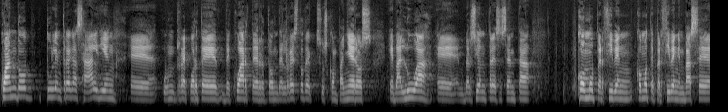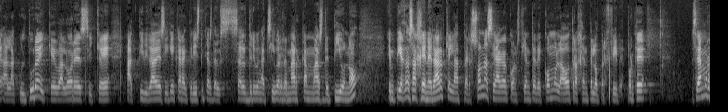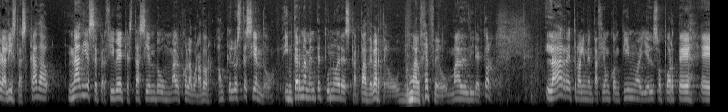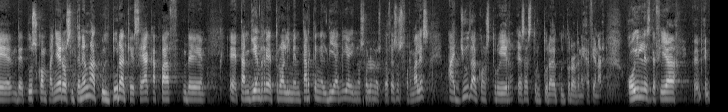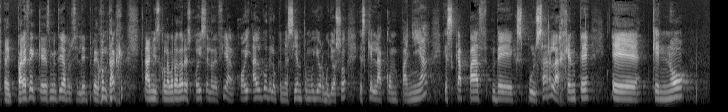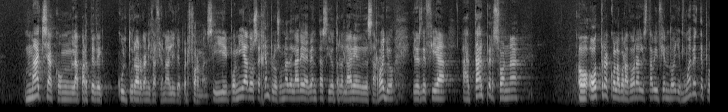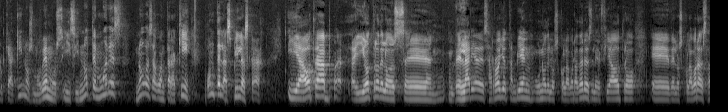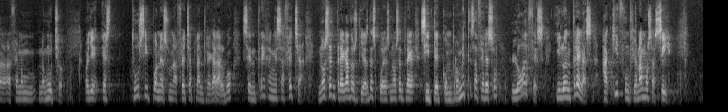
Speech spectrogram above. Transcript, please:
cuando tú le entregas a alguien eh, un reporte de quarter donde el resto de sus compañeros evalúa en versión 360 cómo, perciben, cómo te perciben en base a la cultura y qué valores y qué actividades y qué características del self-driven achiever remarcan más de ti o no, empiezas a generar que la persona se haga consciente de cómo la otra gente lo percibe. Porque, seamos realistas, cada, nadie se percibe que está siendo un mal colaborador, aunque lo esté siendo. Internamente tú no eres capaz de verte, o un mal jefe, o un mal director. La retroalimentación continua y el soporte eh, de tus compañeros y tener una cultura que sea capaz de eh, también retroalimentarte en el día a día y no solo en los procesos formales, ayuda a construir esa estructura de cultura organizacional. Hoy les decía, eh, eh, parece que es mentira, pero si le preguntan a mis colaboradores, hoy se lo decían, hoy algo de lo que me siento muy orgulloso es que la compañía es capaz de expulsar a la gente que no macha con la parte de cultura organizacional y de performance. Y ponía dos ejemplos, una del área de ventas y otra del área de desarrollo, y les decía a tal persona o otra colaboradora le estaba diciendo, oye, muévete porque aquí nos movemos y si no te mueves no vas a aguantar aquí, ponte las pilas. Y a otra, y otro de los, eh, del área de desarrollo también, uno de los colaboradores le decía a otro eh, de los colaboradores hace no, no mucho, oye, es Tú si pones una fecha para entregar algo, se entrega en esa fecha. No se entrega dos días después, no se entrega. Si te comprometes a hacer eso, lo haces y lo entregas. Aquí funcionamos así.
